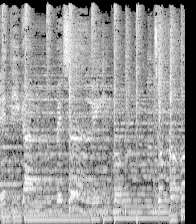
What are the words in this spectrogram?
Detigan pe selingkuh Jomblo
